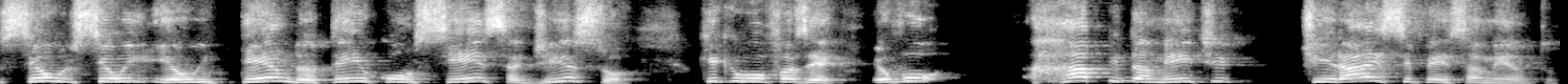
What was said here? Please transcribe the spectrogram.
se, eu, se eu, eu entendo, eu tenho consciência disso, o que, que eu vou fazer? Eu vou rapidamente tirar esse pensamento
